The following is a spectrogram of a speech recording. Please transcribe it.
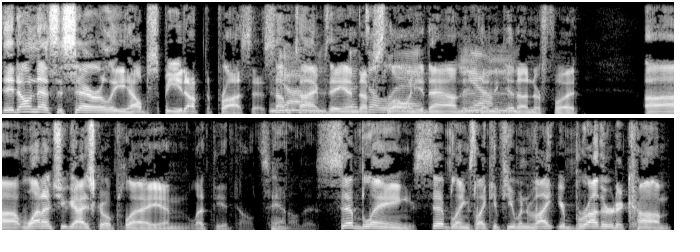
they don't necessarily help speed up the process. Sometimes they end the up slowing you down. They Yeah. tend to get underfoot. Uh, why don't you guys go play and let the adults handle this? Siblings, siblings, like if you invite your brother to come,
